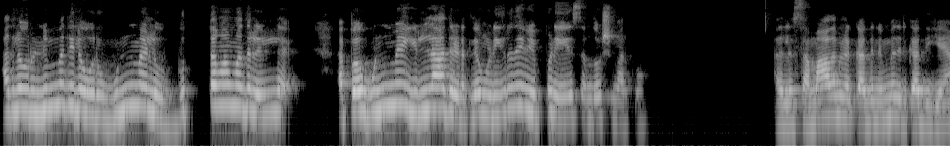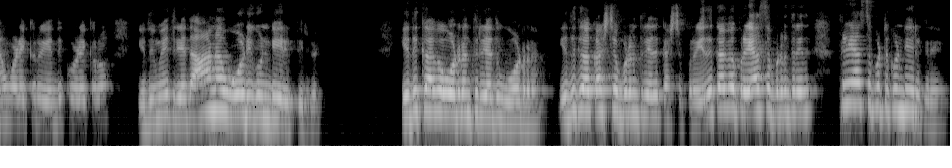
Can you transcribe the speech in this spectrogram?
அதுல ஒரு நிம்மதியில ஒரு உண்மையில புத்தமம் அதுல இல்ல. அப்ப உண்மை இல்லாத இடத்துல உங்களுடைய இருதயம் எப்படி சந்தோஷமா இருக்கும்? அதுல சமாதானம் இருக்காது நிம்மதி இருக்காது. ஏன் உழைக்கிறோம்? எதுக்கு உழைக்கிறோம்? எதுவுமே தெரியாது. ஆனா ஓடிக்கொண்டே இருப்பீர்கள். எதுக்காக ஓடுறேன்னு தெரியாது? ஓடுறேன். எதுக்காக கஷ்டப்படுறேன்னு தெரியாது? கஷ்டப்படுறேன். எதுக்காக பிரயாசப்படுறேன்னு தெரியாது? பிரயாசப்பட்டு கொண்டே இருக்கிறேன்.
